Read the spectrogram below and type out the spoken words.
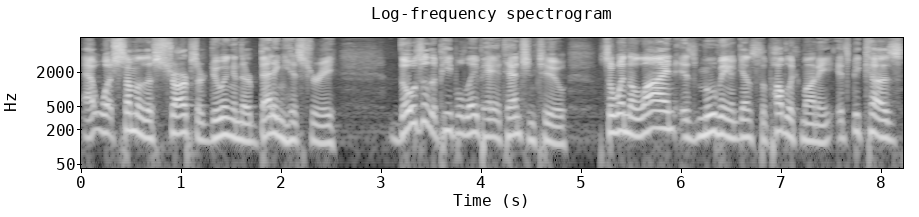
at what some of the sharps are doing in their betting history those are the people they pay attention to. So when the line is moving against the public money, it's because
